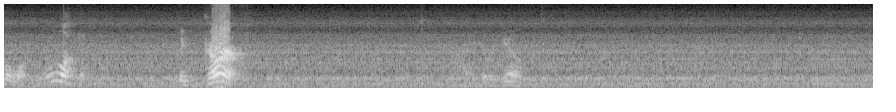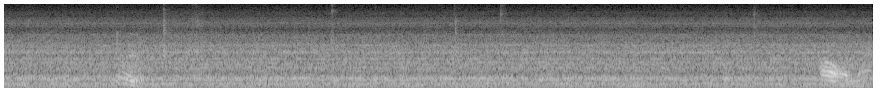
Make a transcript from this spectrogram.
lord, look at the girth. Alright, here we go. Hmm. Oh my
